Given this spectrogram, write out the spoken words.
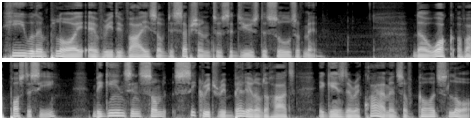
He will employ every device of deception to seduce the souls of men. The work of apostasy begins in some secret rebellion of the heart against the requirements of God's law.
